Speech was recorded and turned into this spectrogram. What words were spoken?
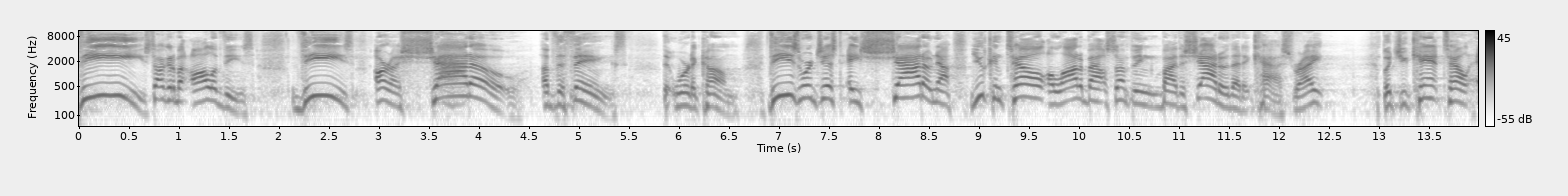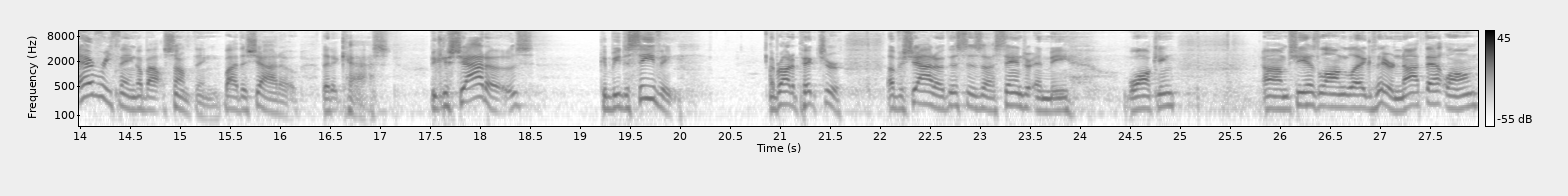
These, talking about all of these, these are a shadow of the things that were to come. These were just a shadow. Now, you can tell a lot about something by the shadow that it casts, right? But you can't tell everything about something by the shadow that it casts because shadows can be deceiving. I brought a picture of a shadow. This is uh, Sandra and me walking. Um, she has long legs, they are not that long,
